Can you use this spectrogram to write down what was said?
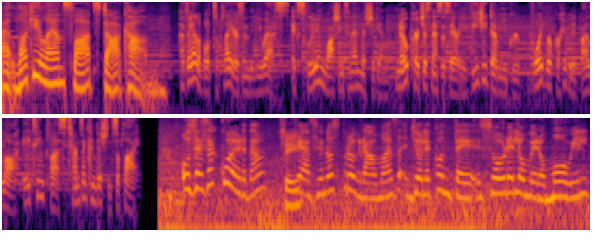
at LuckyLandSlots.com. Available to players in the U.S., excluding Washington and Michigan. No purchase necessary. VGW Group. Void or prohibited by law. 18 plus. Terms and conditions apply. ¿Usted se acuerda Sí. que hace unos programas yo le conté sobre el Homero Móvil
